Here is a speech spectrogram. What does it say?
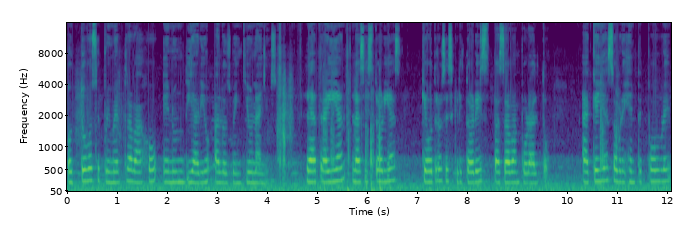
Obtuvo su primer trabajo en un diario a los 21 años. Le atraían las historias que otros escritores pasaban por alto aquellas sobre gente pobre,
